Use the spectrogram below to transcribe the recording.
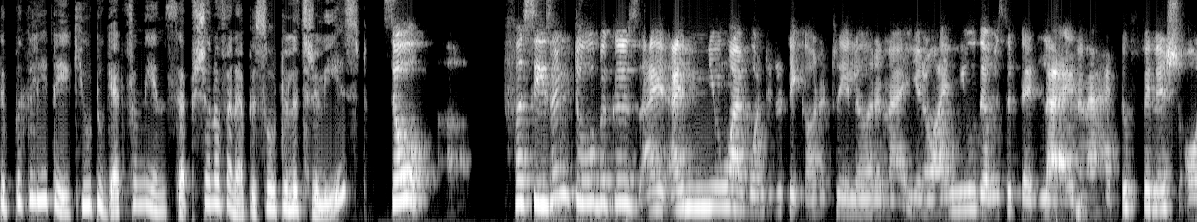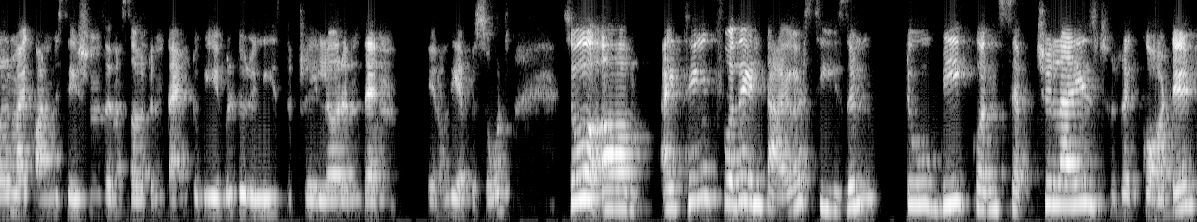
typically take you to get from the inception of an episode till it's released? So uh, for season two because I, I knew i wanted to take out a trailer and i you know i knew there was a deadline and i had to finish all my conversations in a certain time to be able to release the trailer and then you know the episodes so um, i think for the entire season to be conceptualized recorded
